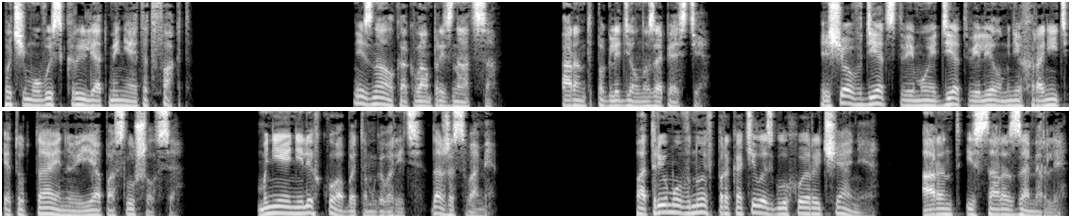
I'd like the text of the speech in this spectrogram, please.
Почему вы скрыли от меня этот факт?» «Не знал, как вам признаться». Арент поглядел на запястье. «Еще в детстве мой дед велел мне хранить эту тайну, и я послушался. Мне нелегко об этом говорить, даже с вами». По трюму вновь прокатилось глухое рычание. Арент и Сара замерли.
